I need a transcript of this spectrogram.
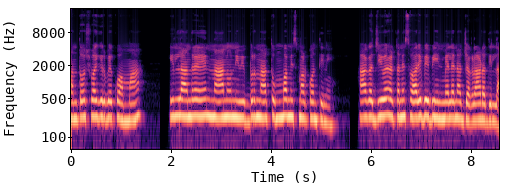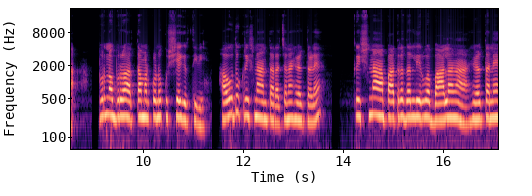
ಸಂತೋಷವಾಗಿರಬೇಕು ಅಮ್ಮ. ಇಲ್ಲಾಂದರೆ ನಾನು ನೀವಿಬ್ಬರನ್ನ ತುಂಬ ಮಿಸ್ ಮಾಡ್ಕೊತೀನಿ. ಆಗ ಜೀವ ಹೇಳ್ತಾನೆ ಸಾರಿ ಬೇಬಿ, ಇನ್ಮೇಲೆ ನಾವು ಜಗಳ ಆಡೋದಿಲ್ಲ ಒಬ್ರನ್ನೊಬ್ರು ಅರ್ಥ ಮಾಡಿಕೊಂಡು ಖುಷಿಯಾಗಿರ್ತೀವಿ. ಹೌದು ಕೃಷ್ಣ ಅಂತ ರಚನಾ ಹೇಳ್ತಾಳೆ. ಕೃಷ್ಣ ಪಾತ್ರದಲ್ಲಿರುವ ಬಾಲನ ಹೇಳ್ತಾನೆ,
